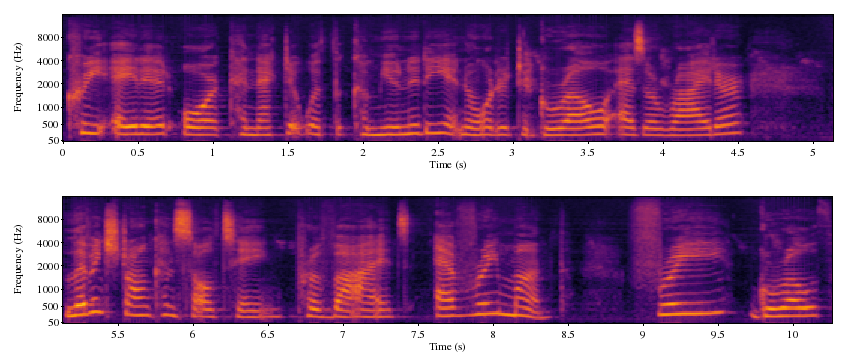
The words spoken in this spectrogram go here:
created or connected with the community in order to grow as a writer, Living Strong Consulting provides every month free growth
